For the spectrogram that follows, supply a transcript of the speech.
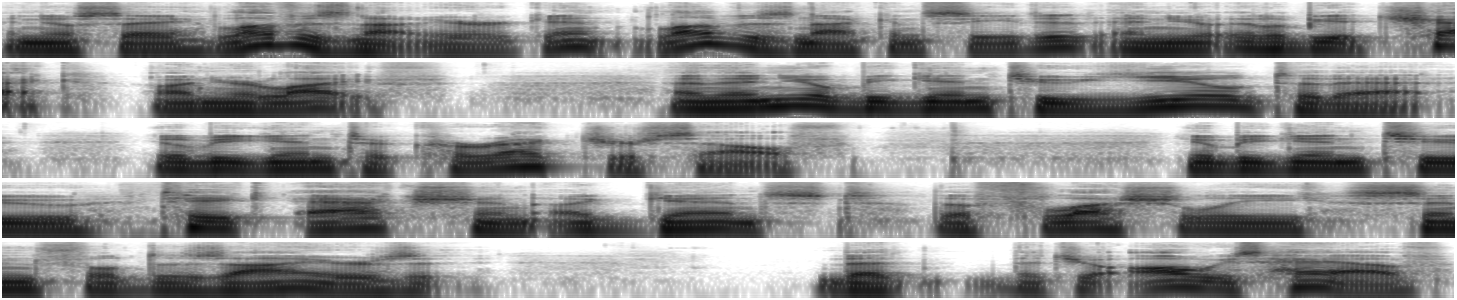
and you'll say, love is not arrogant. Love is not conceited. And it'll be a check on your life. And then you'll begin to yield to that. You'll begin to correct yourself. You'll begin to take action against the fleshly, sinful desires that, that you'll always have,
